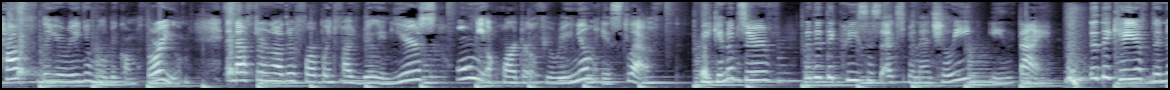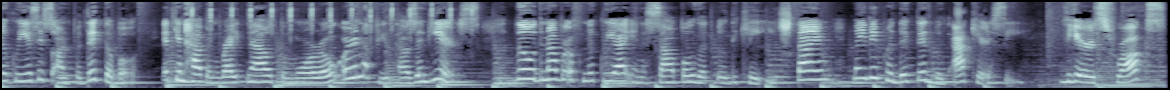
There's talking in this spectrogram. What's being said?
half the uranium will become thorium, and after another 4.5 billion years, only a quarter of uranium is left. We can observe that it decreases exponentially in time. The decay of the nucleus is unpredictable. It can happen right now, tomorrow, or in a few thousand years though the number of nuclei in a sample that will decay each time may be predicted with accuracy. The Earth's rocks,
